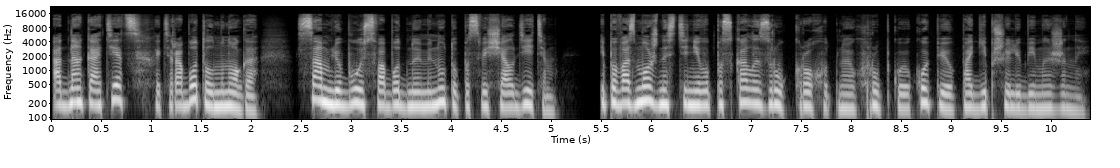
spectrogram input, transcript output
Однако отец, хоть работал много, сам любую свободную минуту посвящал детям и по возможности не выпускал из рук крохотную хрупкую копию погибшей любимой жены.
